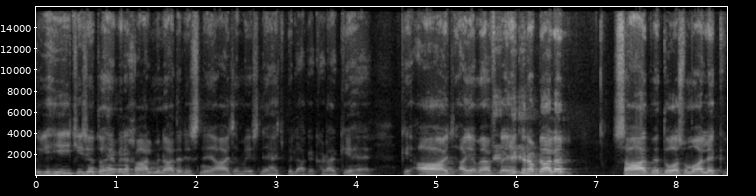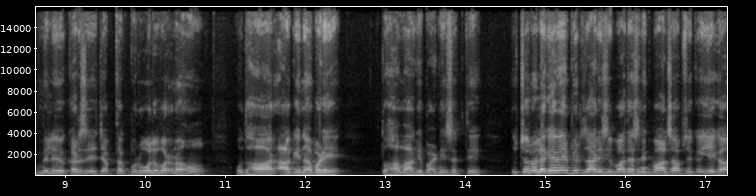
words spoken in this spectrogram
तो यही चीज़ें तो हैं मेरे ख्याल में, नादर इसने आज हमें इस नहज पर ला के खड़ा किया है कि आज आई एम एफ़ का एक अरब डॉलर, साथ में दोस्त ममालिक मिले कर्ज़े, जब तक वो रोल ओवर ना हो, उधार आगे ना बढ़े तो हम आगे बढ़ नहीं सकते। तो चलो, लगे रहे फिर जारी सी बात है इकबाल साहब से कहिएगा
